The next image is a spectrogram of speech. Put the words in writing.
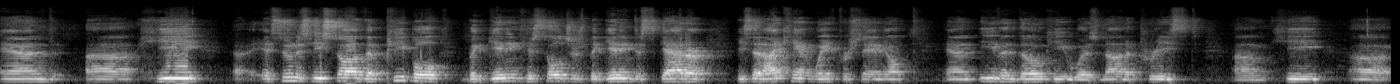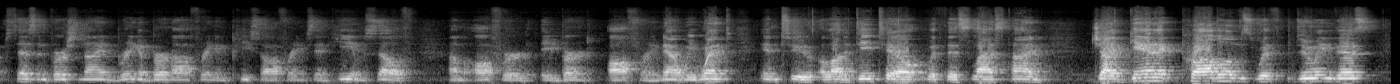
And uh, he, as soon as he saw the people beginning, his soldiers beginning to scatter, he said, I can't wait for Samuel. And even though he was not a priest, um, he uh, says in verse 9, bring a burnt offering and peace offerings, and he himself um, offered a burnt offering. Now, we went into a lot of detail with this last time. Gigantic problems with doing this.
